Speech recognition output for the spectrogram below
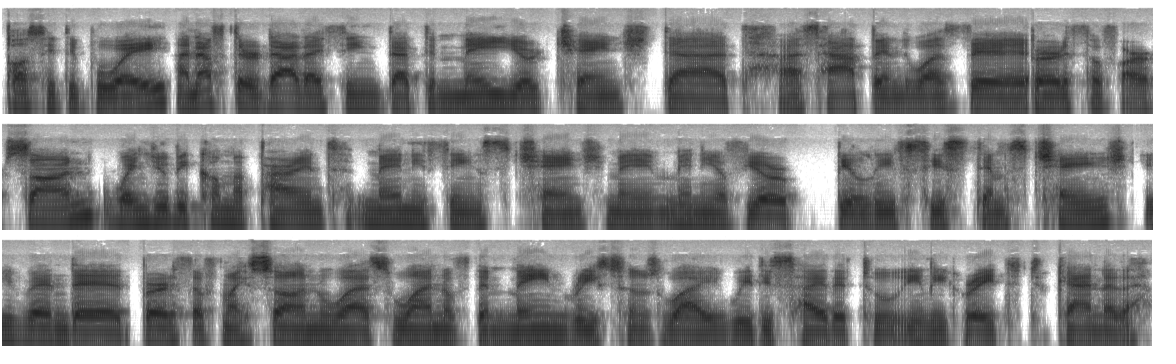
positive way. And after that, I think that the major change that has happened was the birth of our son. When you become a parent, many things change. Many, many of your belief systems change. Even the birth of my son was one of the main reasons why we decided to immigrate to Canada.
